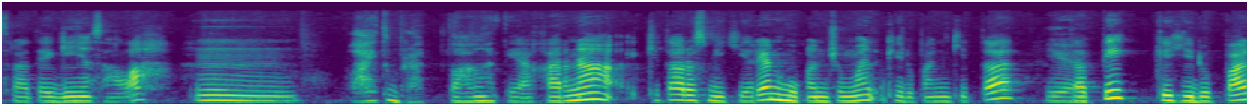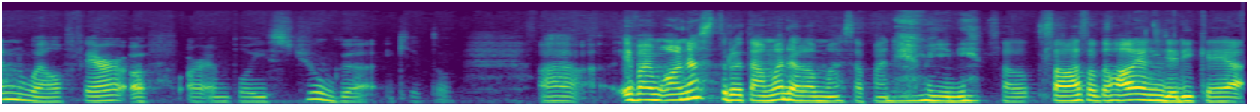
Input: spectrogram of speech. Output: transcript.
strateginya salah. Hmm. Wah itu berat banget ya, karena kita harus mikirin bukan cuma kehidupan kita, yeah. tapi kehidupan welfare of our employees juga gitu uh, if I'm honest terutama dalam masa pandemi ini salah, salah satu hal yang jadi kayak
